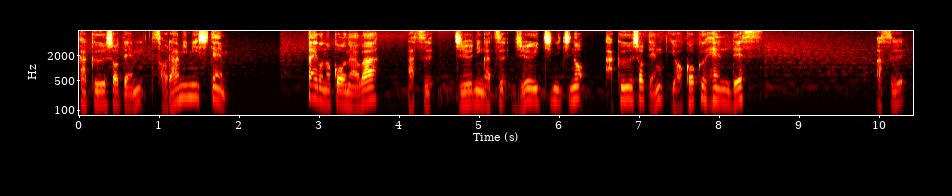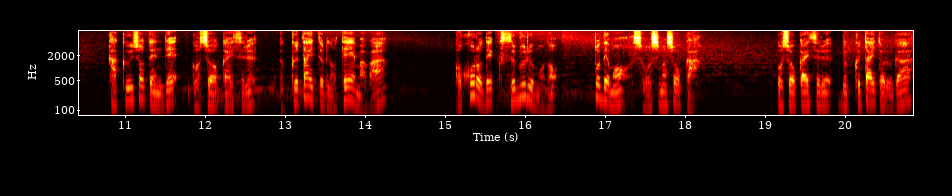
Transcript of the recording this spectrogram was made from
架空書店空耳視点。最後のコーナーは明日12月11日の架空書店予告編です。明日架空書店でご紹介するブックタイトルのテーマは心でくすぶるもの。とでも称しましょうか。ご紹介するブックタイトルが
